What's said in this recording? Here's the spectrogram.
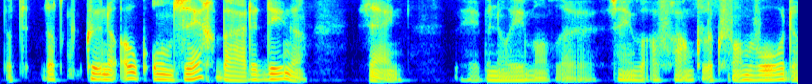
Dat, dat kunnen ook onzegbare dingen zijn. We hebben nou eenmaal, eh, zijn we afhankelijk van woorden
